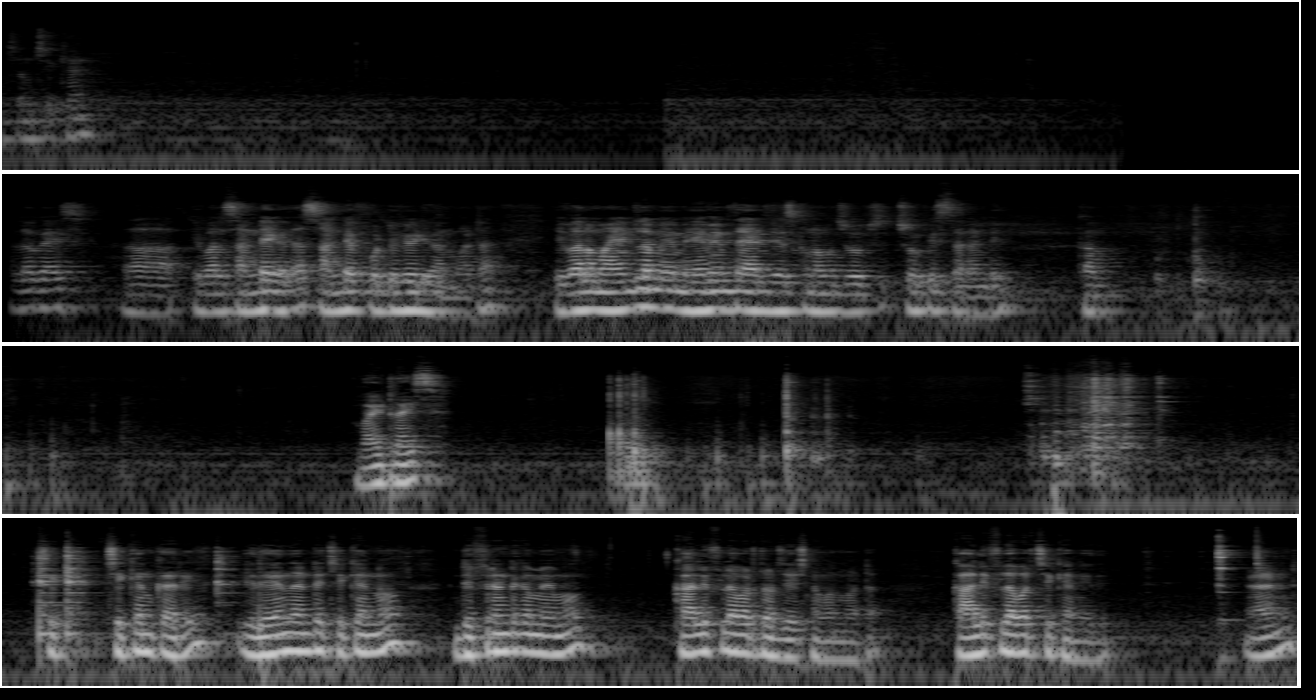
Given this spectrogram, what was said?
కొంచెం chicken hello guys ఇవాళ Sunday కదా. సండే ఫుడ్ వీడియో అనమాట ఇవాళ మా ఇంట్లో మేము ఏమేమి తయారు చేసుకున్నామో చూపి చూపిస్తానండి. Cum white rice chicken curry ఇదేంటంటే చికెన్ డిఫరెంట్గా మేము కాలీఫ్లవర్తో చేసినాం అనమాట కాలీఫ్లవర్ చికెన్ ఇది. And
